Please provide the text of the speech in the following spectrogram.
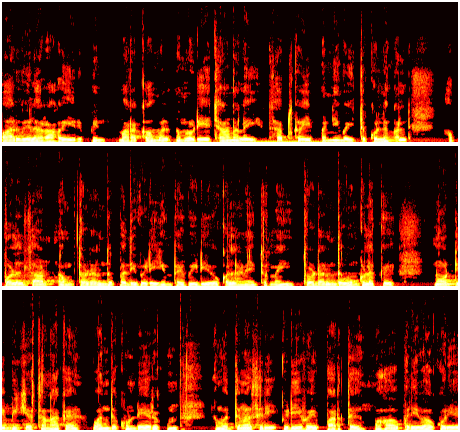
பார்வையாளராக இருப்பின் மறக்காமல் நம்மளுடைய சேனலை சப்ஸ்கிரைப் பண்ணி வைத்துக் கொள்ளுங்கள். அப்பொழுதுதான் நாம் தொடர்ந்து பதிவிடுகின்ற வீடியோக்கள் அனைத்துமே தொடர்ந்து உங்களுக்கு நோட்டிஃபிகேஷனாக வந்து கொண்டே இருக்கும். நம்ம தினசரி வீடியோவை பார்த்து மகா பிரிவாக்குரிய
